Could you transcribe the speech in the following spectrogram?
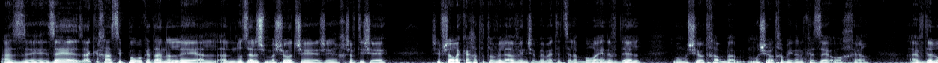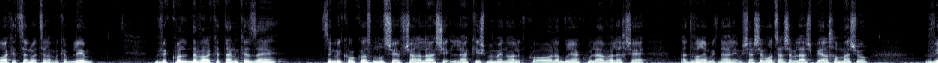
אז uh, זה, זה ככה סיפור קטן על, uh, על, על נוזל שמשות ש, שחשבתי ש, שאפשר לקחת אותו ולהבין שבאמת אצל הבורא אין הבדל אם הוא מושיע אותך, מושיע אותך בעניין כזה או אחר. ההבדל הוא רק אצלנו, אצל המקבלים, וכל דבר קטן כזה זה מיקרוקוסמוס שאפשר. להקיש ממנו על כל הבריאה כולה ועל איך שהדברים מתנהלים. שהשם רוצה עכשיו להשפיע עליך משהו, ו...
